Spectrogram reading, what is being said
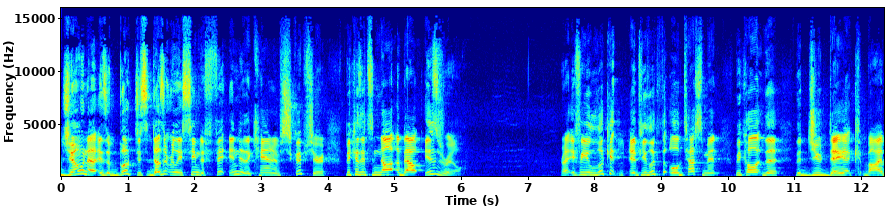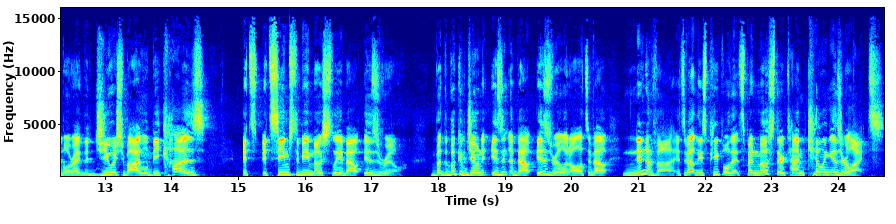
Jonah is a book just doesn't really seem to fit into the canon of Scripture because it's not about Israel. Right? If you look at if you look at the Old Testament, we call it the, the Judaic Bible, right? The Jewish Bible because it's, it seems to be mostly about Israel. But the book of Jonah isn't about Israel at all. It's about Nineveh. It's about these people that spend most of their time killing Israelites.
